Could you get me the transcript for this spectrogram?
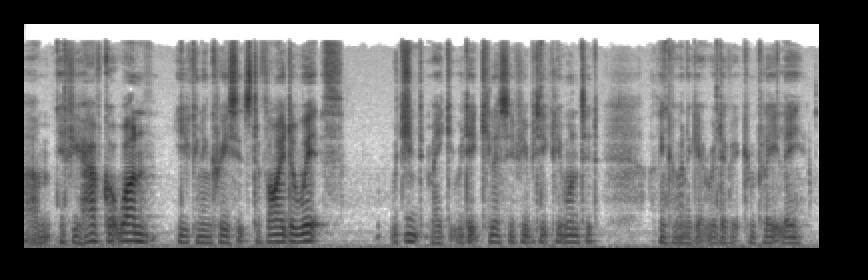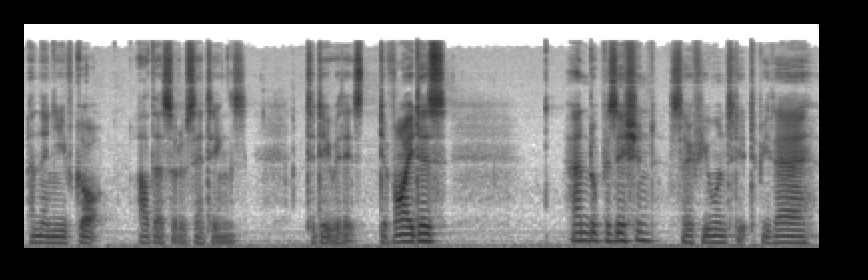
Um, if you have got one, you can increase its divider width which would make it ridiculous if you particularly wanted. I think I'm going to get rid of it completely. And then you've got other sort of settings to do with its dividers. Handle position, so if you wanted it to be there,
